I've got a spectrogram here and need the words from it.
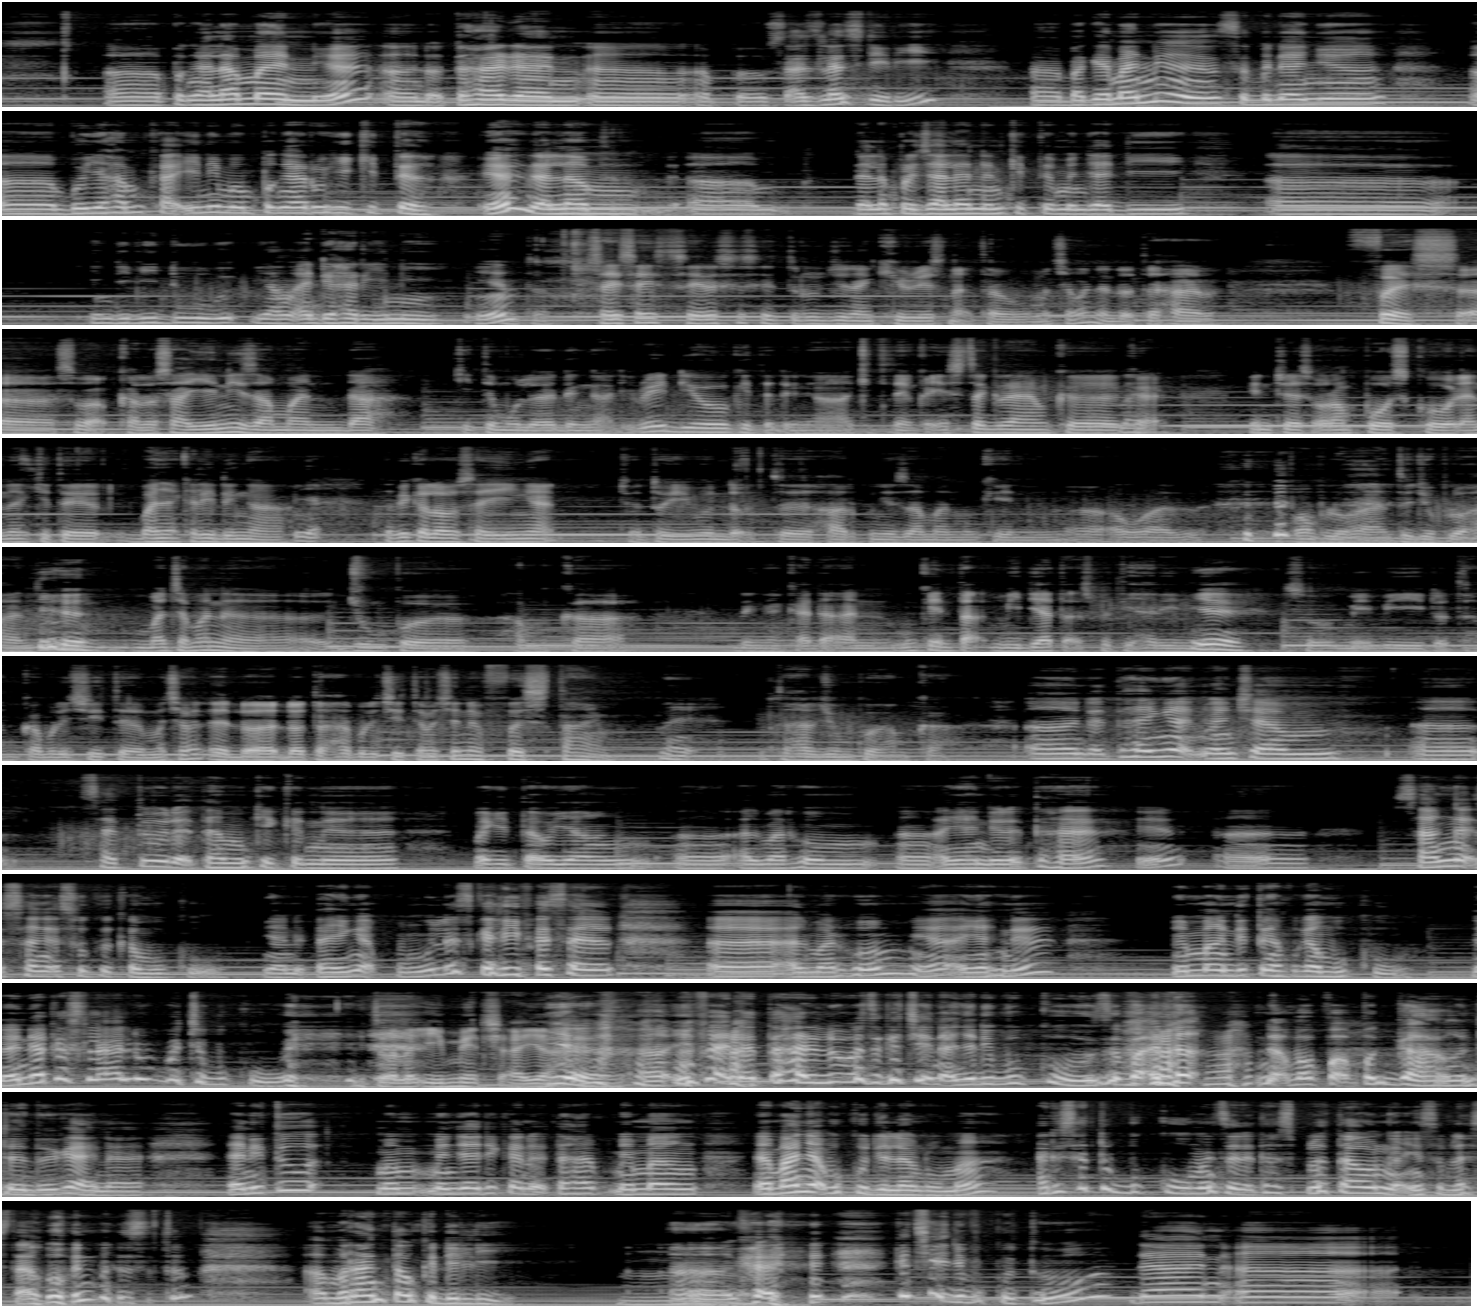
uh, pengalaman ya uh, Dr. Har dan uh, apa Ustaz Azlan sendiri uh, bagaimana sebenarnya uh, Buya Hamka ini mempengaruhi kita ya dalam uh, dalam perjalanan kita menjadi uh, individu yang ada hari ini ya Betul. Saya saya saya rasa saya teruja dan curious nak tahu macam mana Dr. Har first uh, sebab kalau saya ni zaman dah kita mula dengar di radio, kita dengar kita tengok kat Instagram ke Baik. kat Pinterest orang post quote dan then kita banyak kali dengar. Ya. Tapi kalau saya ingat contoh even Dr. Har punya zaman mungkin uh, awal 80-an, 70-an tu Ya. macam mana jumpa Hamka dengan keadaan mungkin tak media tak seperti hari ni. ya So maybe Dr. Hamka boleh cerita macam eh, Dr. Har boleh cerita macam mana first time baik Dr. Har jumpa Hamka. uh, Dr. Han ingat macam uh, satu Dr. Han mungkin kena bagi tahu yang uh, almarhum uh, ayahanda Dr. Han ya uh, sangat-sangat sukakan buku. Yang Dr. Han ingat pemula sekali pasal uh, almarhum ya ayahanda memang dia tengah pegang buku. Dan dia akan selalu baca buku. Itu adalah image ayah. Ya. Yeah. Uh, in fact Dr. Han dulu masa kecil nak jadi buku sebab nak nak bapak pegang macam tu kan. Uh, dan itu mem- menjadikan Dr. Han memang dan banyak buku di dalam rumah. Ada satu buku masa Dr. Han 10 tahun yang 11 tahun masa tu uh, merantau ke Delhi. Hmm. Uh, kan. Kecil je buku tu dan uh,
